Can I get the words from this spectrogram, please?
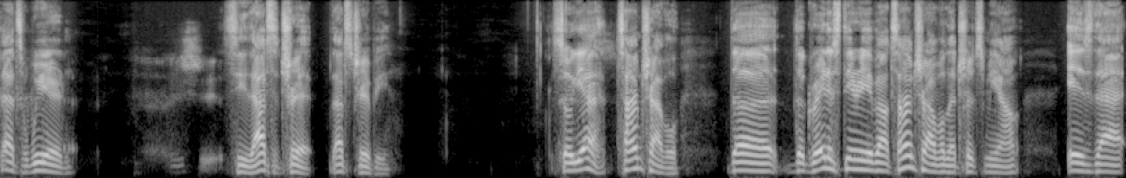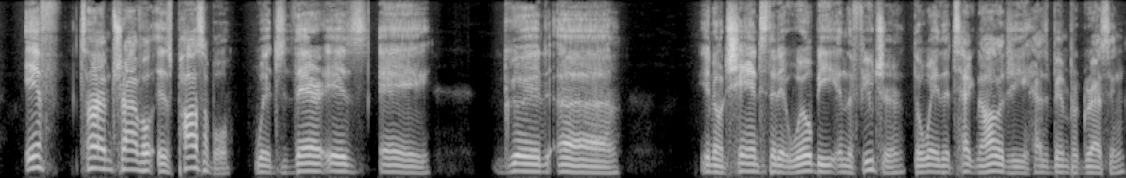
That's weird. See that's a trip. That's trippy. So yeah time travel. The the greatest theory about time travel that trips me out is that if time travel is possible which there is a good uh you know chance that it will be in the future the way that technology has been progressing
